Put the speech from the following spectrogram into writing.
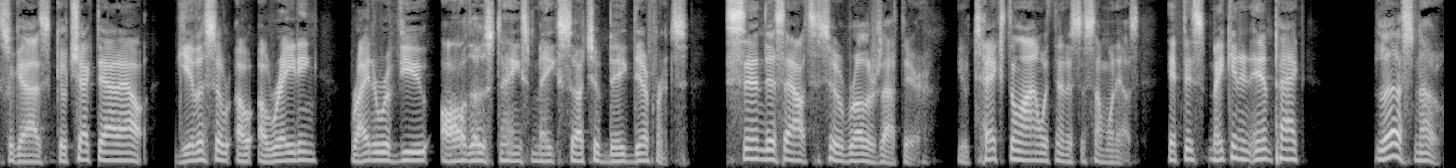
So, guys, go check that out. Give us a, a, a rating write a review. All those things make such a big difference. Send this out to our brothers out there. You know, text the lion within us to someone else. If it's making an impact, let us know.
